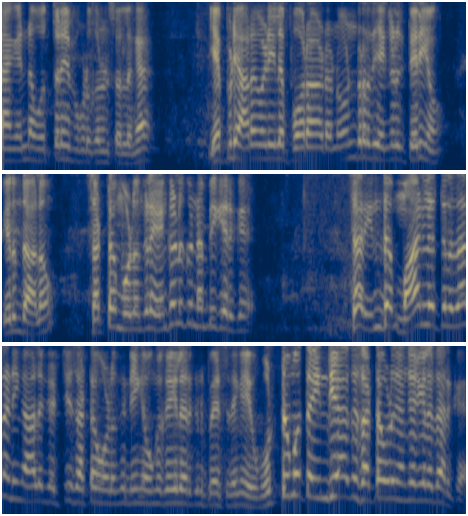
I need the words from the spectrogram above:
நாங்க என்ன ஒத்துழைப்பு கொடுக்கணும்னு சொல்லுங்க. எப்படி அறவழியில போராடணும்ன்றது எங்களுக்கு தெரியும். இருந்தாலும் சட்டம் ஒழுங்குல எங்களுக்கும் நம்பிக்கை இருக்கு. சார் இந்த மாநிலத்துல தானே நீங்க ஆளுங்கட்சி சட்டம் ஒழுங்கு நீங்க உங்க கையில இருக்குன்னு பேசுறீங்க. ஒட்டுமொத்த இந்தியாவுக்கு சட்டம் ஒழுங்கு எங்க கையில தான் இருக்கு.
